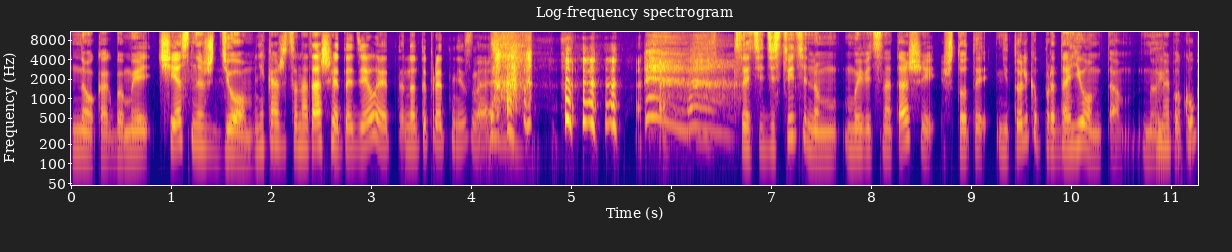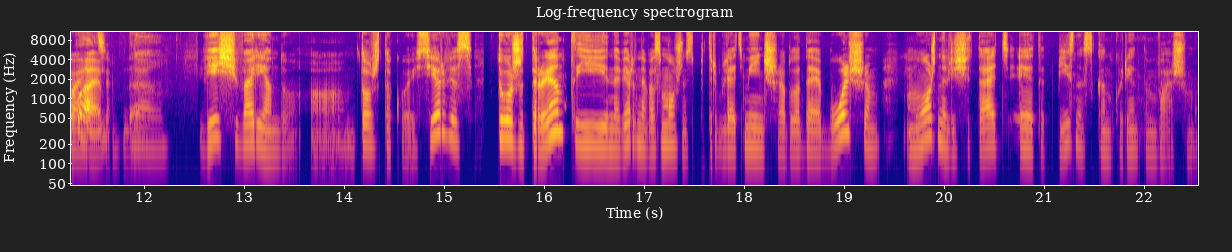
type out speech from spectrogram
Но как бы мы честно ждем. Мне кажется, Наташа это делает, но ты про это не знаешь. Кстати, действительно, мы ведь с Наташей что-то не только продаем там, но и покупаем. Да. Да. Вещи в аренду. а, Тоже такой сервис, тоже тренд и, наверное, возможность потреблять меньше, обладая большим. Можно ли считать этот бизнес конкурентом вашему?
